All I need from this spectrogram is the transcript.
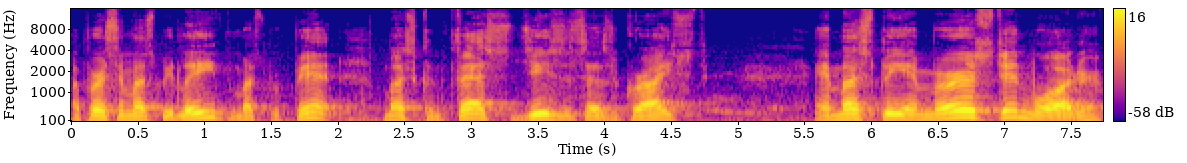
A person must believe, must repent, must confess Jesus as Christ, and must be immersed in water,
